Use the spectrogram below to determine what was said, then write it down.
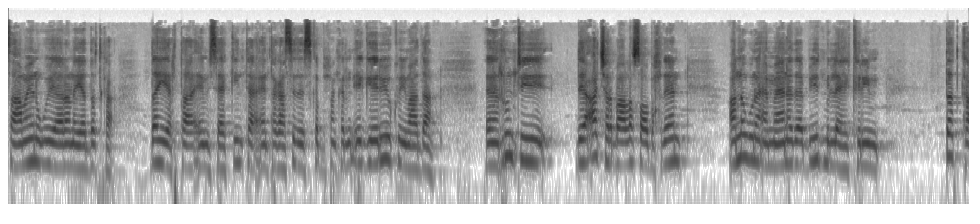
saameyn ugu yeelanaya dadka danyarta ee masaakiinta en iska bixin karin ee geeriyu ku yimaadaan. Runtii dee ajar baa la soo baxdeen. Annaguna ammaanada biidmillaahi kariim dadka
